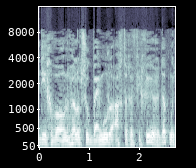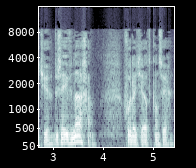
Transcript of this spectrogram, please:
die gewoon hulp zoekt bij moederachtige figuren. Dat moet je dus even nagaan voordat je dat kan zeggen.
